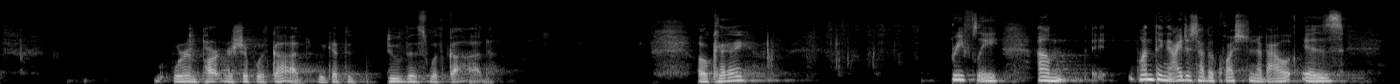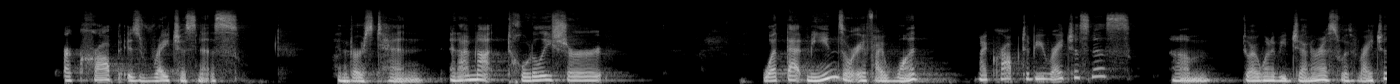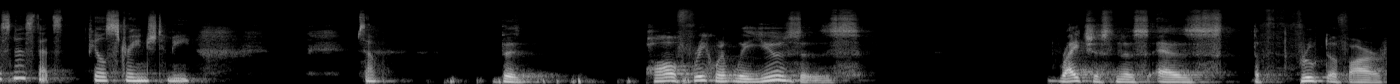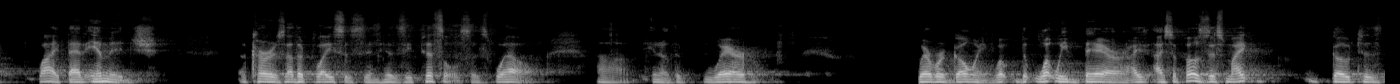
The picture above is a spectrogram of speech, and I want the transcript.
we're in partnership with God. We get to do this with God. Okay? briefly, um, one thing I just have a question about is our crop is righteousness in verse 10. And I'm not totally sure what that means or if I want my crop to be righteousness. Um, do I want to be generous with righteousness? That feels strange to me. So, the Paul frequently uses righteousness as the fruit of our life. That image occurs other places in his epistles as well. Uh, you know, the where where we're going, what what we bear. I, I suppose this might go to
